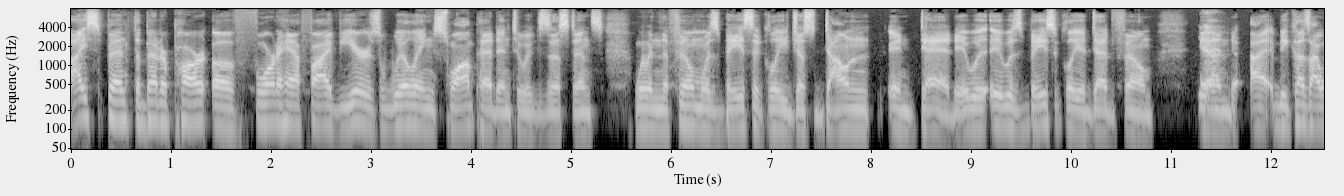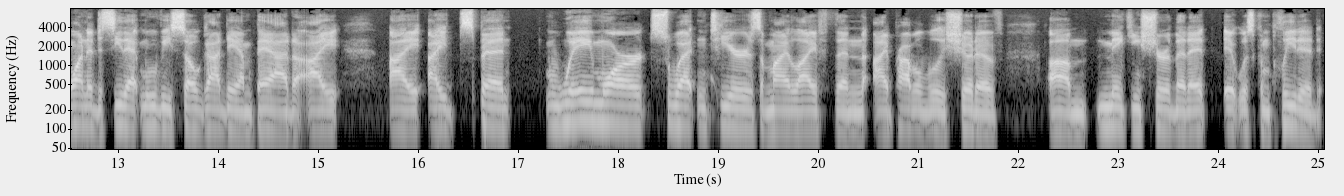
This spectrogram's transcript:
I spent the better part of four and a half, five years willing Swamphead into existence when the film was basically just down and dead. It was it was basically a dead film, yeah. and I because I wanted to see that movie so goddamn bad, I I I spent way more sweat and tears of my life than I probably should have um, making sure that it it was completed.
